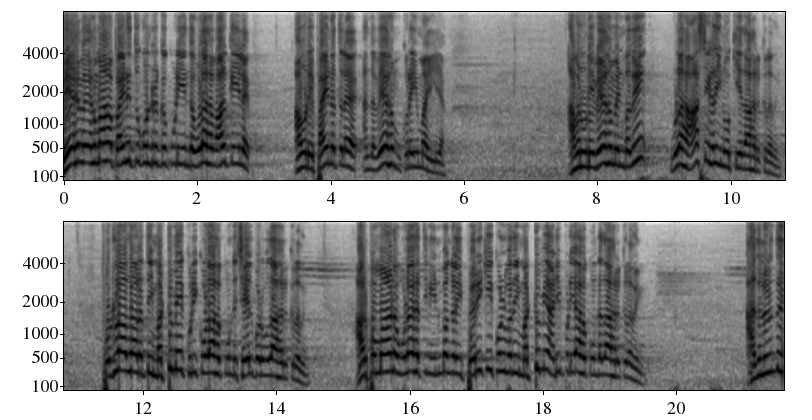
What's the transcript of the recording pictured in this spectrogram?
வேக வேகமாக பயணித்து கொண்டிருக்கக்கூடிய இந்த உலக வாழ்க்கையில் அவனுடைய பயணத்தில் அந்த வேகம் குறையுமா இல்லையா? அவனுடைய வேகம் என்பது உலக ஆசைகளை நோக்கியதாக இருக்கிறது. பொருளாதாரத்தை மட்டுமே குறிக்கோளாக கொண்டு செயல்படுவதாக இருக்கிறது. அற்பமான உலகத்தின் இன்பங்களை பெருக்கிக் கொள்வதை மட்டுமே அடிப்படையாக கொண்டதாக இருக்கிறது. அதிலிருந்து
